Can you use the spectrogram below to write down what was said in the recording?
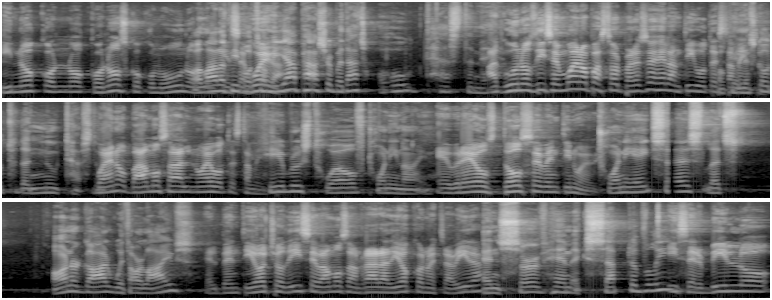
y no, con- no conozco como uno A lot of people tell me, yeah, Pastor, but that's Old Testament. Algunos dicen, bueno, pastor, pero eso es el Antiguo Okay, let's go to the New Testament. Bueno, vamos al Nuevo Testamento. Hebrews 12, 29. Hebreos 12, 29. 28 says, let's honor God with our lives El 28 dice, vamos a honrar a Dios con nuestra vida and serve him y acceptably servirlo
